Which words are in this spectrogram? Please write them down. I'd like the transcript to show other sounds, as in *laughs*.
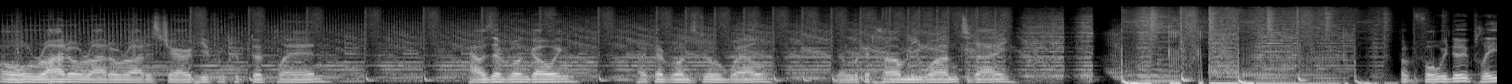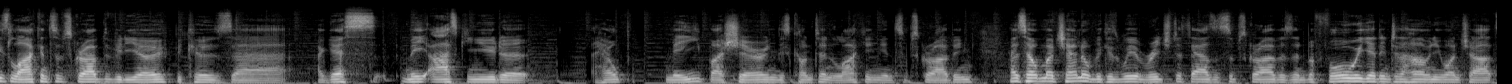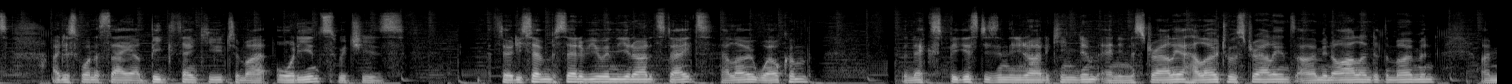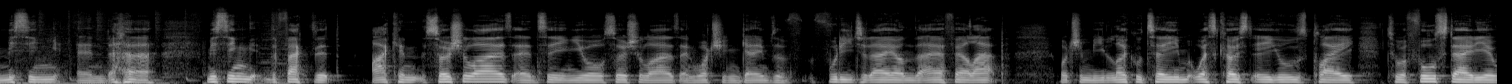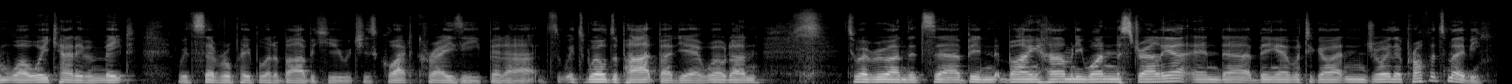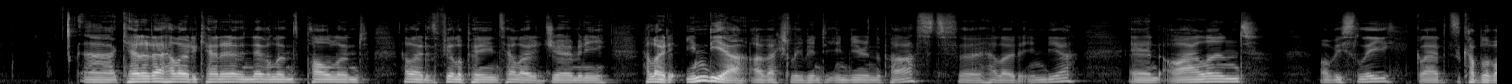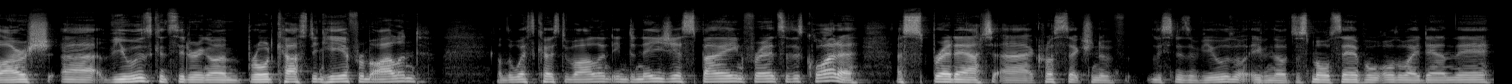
All right, all right, all right. It's Jared here from Crypto Plan. How's everyone going? Hope everyone's doing well. We're going to look at Harmony One today. But before we do, please like and subscribe the video because uh, I guess me asking you to help me by sharing this content, liking and subscribing has helped my channel because we have reached a thousand subscribers. And before we get into the Harmony One charts, I just want to say a big thank you to my audience, which is 37% of you in the United States. Hello, welcome. The next biggest is in the United Kingdom and in Australia. Hello to Australians. I'm in Ireland at the moment. I'm missing and uh, *laughs* missing the fact that I can socialize and seeing you all socialize and watching games of footy today on the AFL app, watching me local team West Coast Eagles play to a full stadium while we can't even meet with several people at a barbecue, which is quite crazy. But uh, it's, it's worlds apart. But yeah, well done to everyone that's uh, been buying Harmony One in Australia and uh, being able to go out and enjoy their profits, maybe. Uh, Canada, hello to Canada, the Netherlands, Poland, hello to the Philippines, hello to Germany, hello to India. I've actually been to India in the past, so hello to India. And Ireland, obviously. Glad it's a couple of Irish uh, viewers, considering I'm broadcasting here from Ireland, on the west coast of Ireland, Indonesia, Spain, France. So there's quite a, a spread out uh, cross section of listeners and viewers, even though it's a small sample all the way down there.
